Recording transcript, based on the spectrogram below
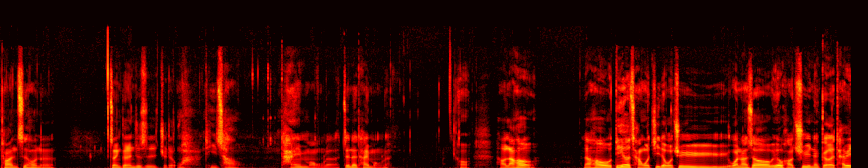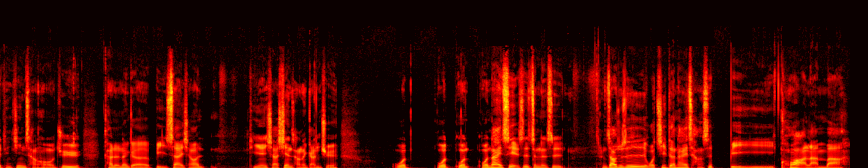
看完之后呢，整个人就是觉得哇，体操。太猛了，真的太猛了。好，好，然后，然后第二场，我记得我去，我那时候又跑去那个台北田径场吼，去看了那个比赛，想要体验一下现场的感觉。我，我，我，我那一次也是真的是，你知道，就是我记得那一场是比跨栏吧，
